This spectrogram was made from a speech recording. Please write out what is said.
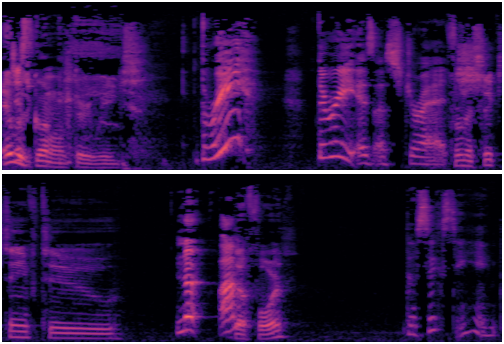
It was going on three weeks three? Three is a stretch. from the 16th to no, I'm the 4th the sixteenth.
